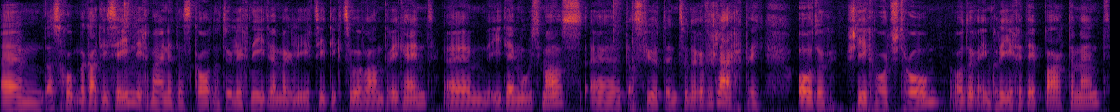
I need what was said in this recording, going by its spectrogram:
Ähm, das kommt mir gerade in Sinn. Ich meine, das geht natürlich nicht, wenn wir gleichzeitig Zuwanderung haben ähm, in dem Ausmaß. Äh, das führt dann zu einer Verschlechterung. Oder Stichwort Strom, oder im gleichen Departement,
